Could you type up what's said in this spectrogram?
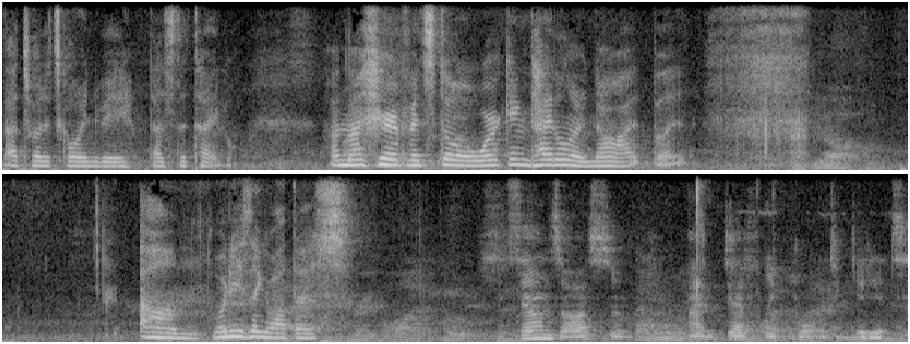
That's what it's going to be. That's the title. I'm not sure if it's still a working title or not, but um, what do you think about this? Sounds awesome. I'm definitely going to get it.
